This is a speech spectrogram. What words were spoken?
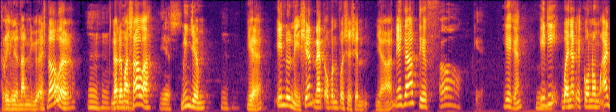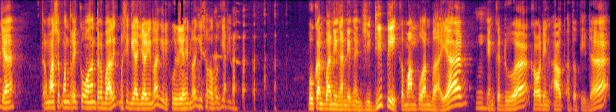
triliunan US dollar. Mhm, Nggak ada masalah Yes. minjem. Mhm. Ya, Indonesia net open position-nya negatif. Oh, oke. Iya kan? Ini banyak ekonom aja, termasuk Menteri Keuangan terbalik, mesti diajarin lagi, dikuliahin lagi soal begini. Bukan bandingan dengan GDP, kemampuan bayar. Yang kedua, crowding out atau tidak.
